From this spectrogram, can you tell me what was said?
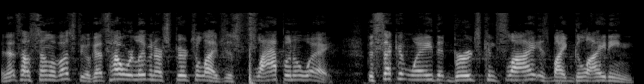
And that's how some of us feel. That's how we're living our spiritual lives, just flapping away. The second way that birds can fly is by gliding.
